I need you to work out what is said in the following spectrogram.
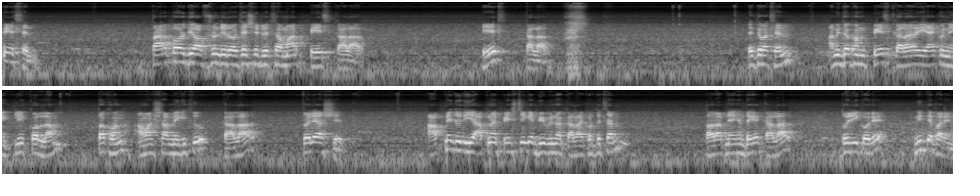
পেয়েছেন। তারপর যে অপশনটি রয়েছে, সেটি হচ্ছে আমার পেজ কালার পেজ কালার দেখতে পাচ্ছেন? আমি যখন পেজ কালার এই আইকনে ক্লিক করলাম, তখন আমার সামনে কিছু কালার চলে আসে। আপনি যদি আপনার পেজটিকে বিভিন্ন কালার করতে চান, তাহলে আপনি এখান থেকে কালার তৈরি করে নিতে পারেন।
